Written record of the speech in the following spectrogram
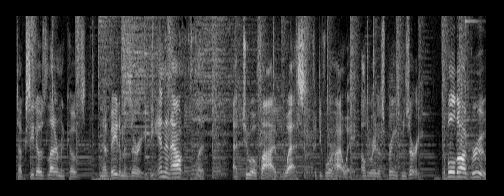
Tuxedo's Letterman Coats, Nevada, Missouri, the In and Out Outlet at 205 West 54 Highway, El Dorado Springs, Missouri, the Bulldog Brew,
